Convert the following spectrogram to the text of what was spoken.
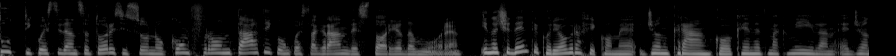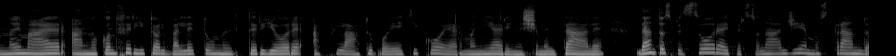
tutti questi danzatori si sono confrontati con questa grande storia d'amore. In Occidente coreografi come John Cranko, Kenneth Macmillan e John Neumeier hanno conferito al balletto un ulteriore afflato poetico e armonia rinascimentale, dando spessore ai personaggi e mostrando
